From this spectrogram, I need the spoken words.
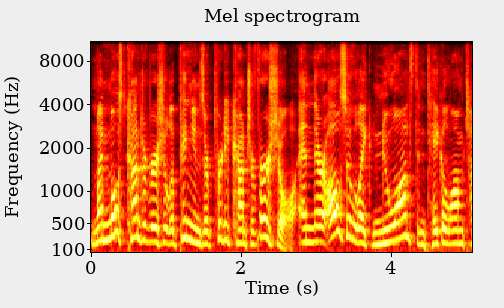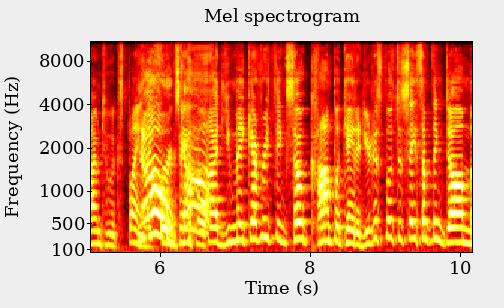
my most controversial opinions are pretty controversial, and they're also like nuanced and take a long time to explain. Like, No, for example, God, you make everything so complicated. You're just supposed to say something dumb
